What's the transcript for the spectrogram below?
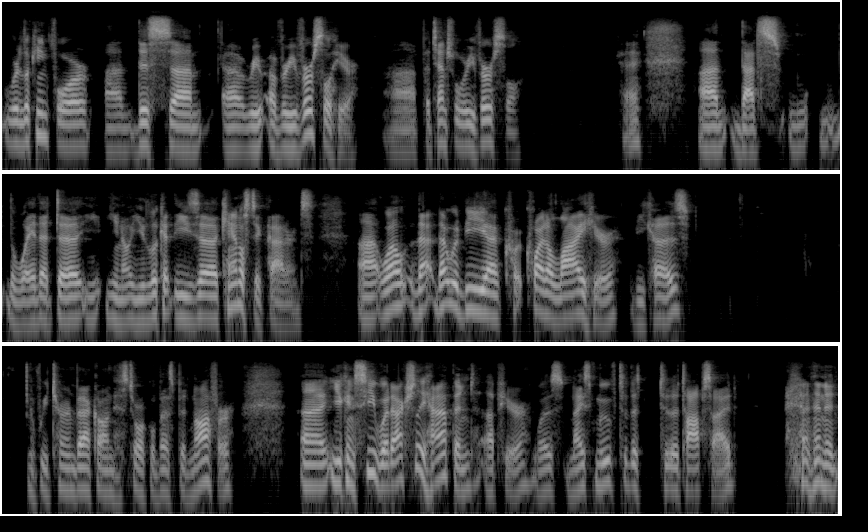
we're looking for uh, this um, re of reversal here, uh, potential reversal. Okay, uh, that's the way that you, you, know you look at these candlestick patterns. well, that that would be qu quite a lie here because if we turn back on historical best bid and offer, uh, you can see what actually happened up here was nice move to the to the top side, and then it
